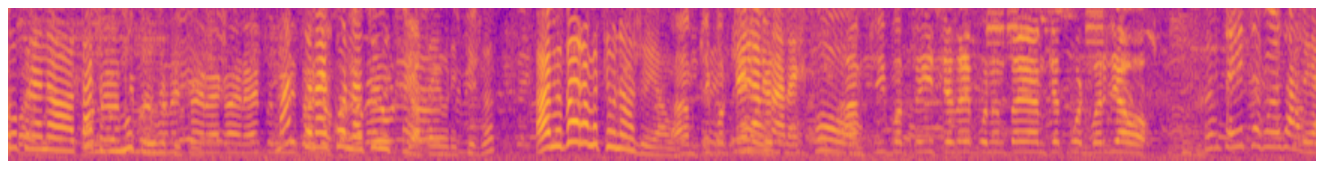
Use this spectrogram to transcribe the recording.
तोपर्यंत ताट पण मोकळी होते. माणसं नाही कोण नाही तुम्हीच आहे आता एवढे तिघ. आम्ही बारामतीहून आलो यावं आमची फक्त इच्छा- आलाय. हो. आमची फक्त इच्छाच आहे पूनम ताई आमच्यात पोटभर जेवावं. तुमच्या इच्छेमुळे झाले.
